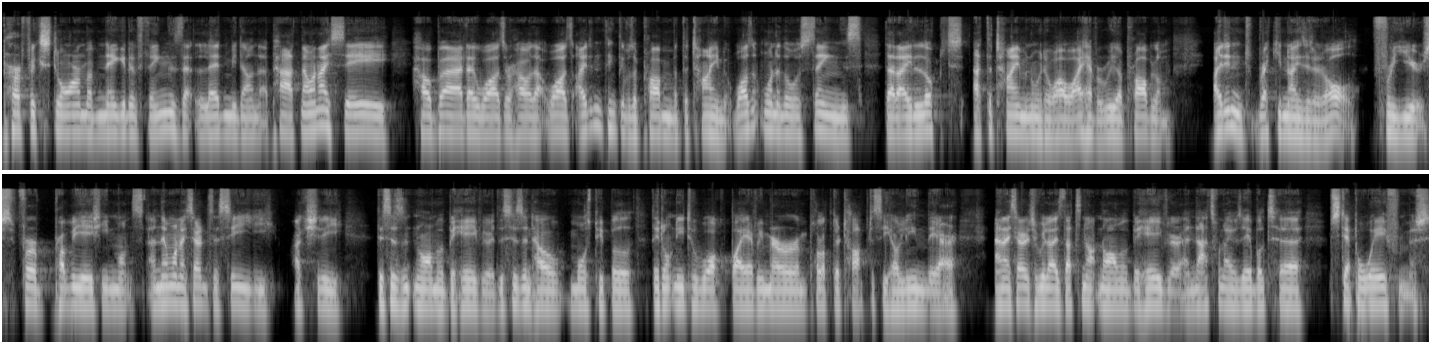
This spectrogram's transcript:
perfect storm of negative things that led me down that path. Now, when I say how bad I was or how that was, I didn't think there was a problem at the time. It wasn't one of those things that I looked at the time and went, wow, I have a real problem. I didn't recognize it at all for years, for probably 18 months. And then when I started to see actually this isn't normal behavior. This isn't how most people, they don't need to walk by every mirror and pull up their top to see how lean they are. And I started to realize that's not normal behavior. And that's when I was able to step away from it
